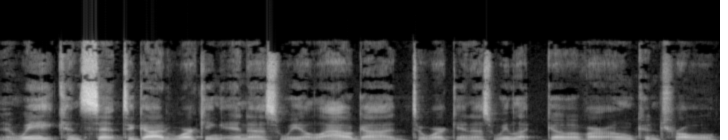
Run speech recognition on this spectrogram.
And we consent to God working in us. We allow God to work in us. We let go of our own control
